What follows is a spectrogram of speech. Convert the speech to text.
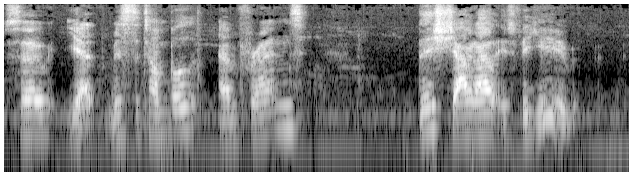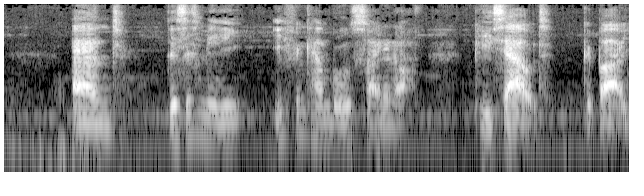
So, yeah, Mr. Tumble and friends, this shout out is for you. And this is me, Ethan Campbell, signing off. Peace out. Goodbye.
